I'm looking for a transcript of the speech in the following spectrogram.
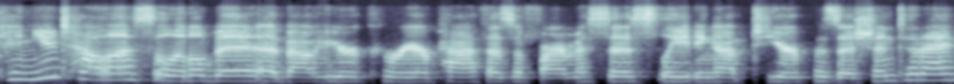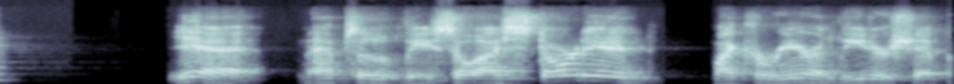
Can you tell us a little bit about your career path as a pharmacist leading up to your position today? Yeah, absolutely. So I started my career in leadership,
